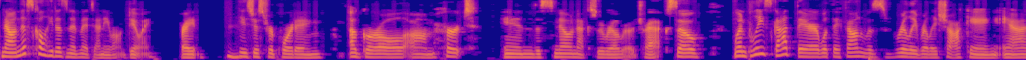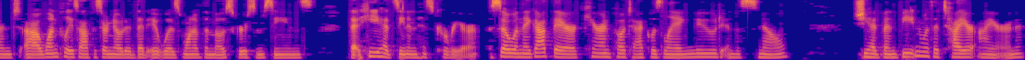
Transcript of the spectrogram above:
Now, in this call, he doesn't admit to any wrongdoing, right? Mhm. He's just reporting a girl um, hurt in the snow next to the railroad track. So when police got there, what they found was really, really shocking. And uh, one police officer noted that it was one of the most gruesome scenes that he had seen in his career. So when they got there, Karen Potack was laying nude in the snow. She had been beaten with a tire iron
